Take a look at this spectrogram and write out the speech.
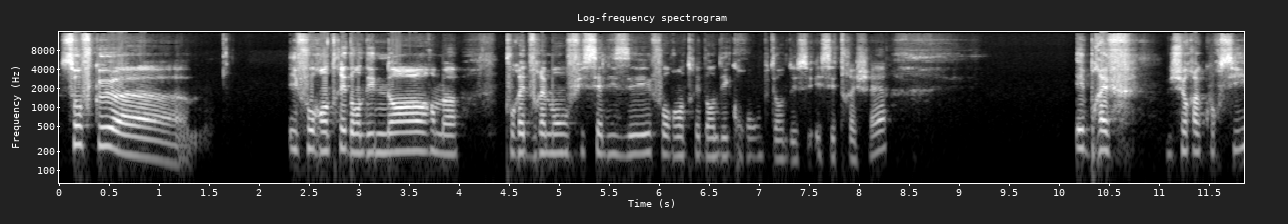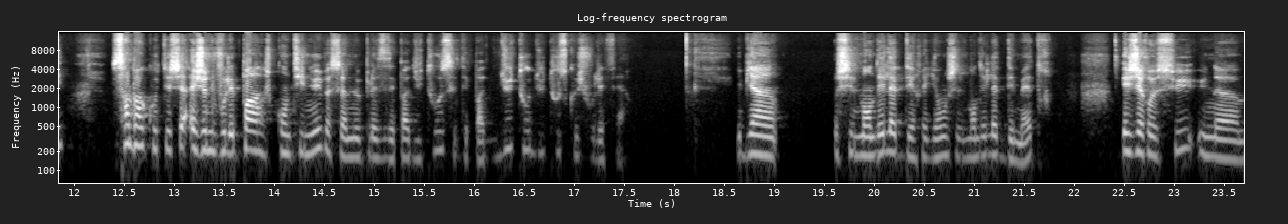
sauf que euh, il faut rentrer dans des normes pour être vraiment officialisé. Il faut rentrer dans des groupes, dans des, et c'est très cher. Et bref, je raccourcis. Ça m'a coûté cher et je ne voulais pas continuer parce que ça ne me plaisait pas du tout. C'était pas du tout, du tout ce que je voulais faire. Eh bien, j'ai demandé l'aide des rayons, j'ai demandé l'aide des maîtres et j'ai reçu euh,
